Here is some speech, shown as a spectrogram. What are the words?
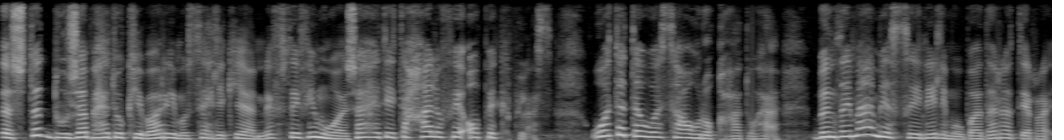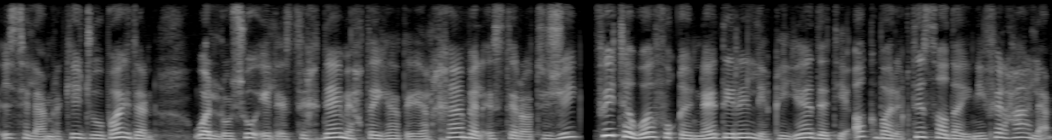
تشتد جبهة كبار مستهلكي النفط في مواجهة تحالف أوبك بلس وتتوسع رقعتها بانضمام الصين لمبادرة الرئيس الأمريكي جو بايدن واللجوء لاستخدام احتياطي الخام الاستراتيجي في توافق نادر لقيادة أكبر اقتصادين في العالم.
